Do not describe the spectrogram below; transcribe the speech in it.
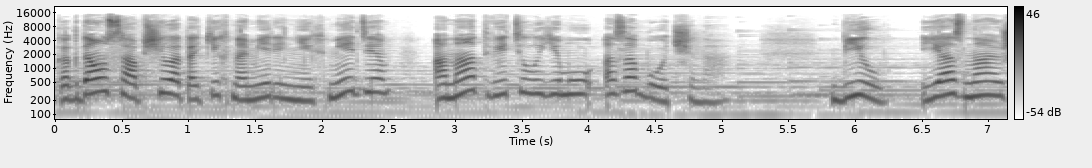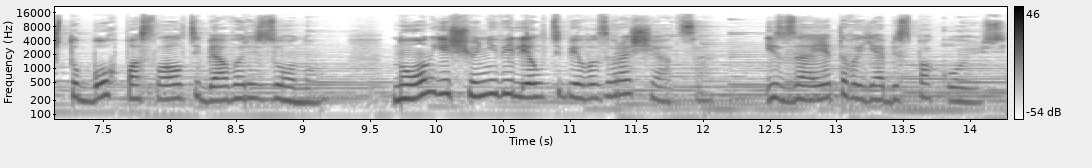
Когда он сообщил о таких намерениях Меди, она ответила ему озабоченно. «Билл, я знаю, что Бог послал тебя в Аризону, но Он еще не велел тебе возвращаться. Из-за этого я беспокоюсь.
